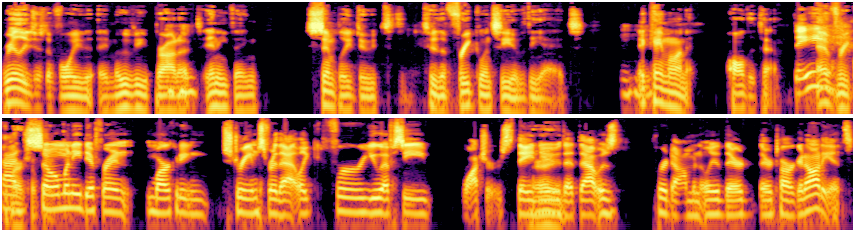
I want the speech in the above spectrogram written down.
really just avoid a movie product, anything, simply due to, to the frequency of the ads. Mhm. It came on all the time. they every had so break. many different marketing streams for that like for ufc watchers they knew that that was predominantly their their target audience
